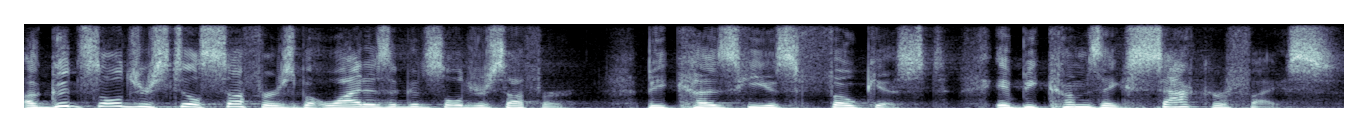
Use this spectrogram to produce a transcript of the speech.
A good soldier still suffers, but why does a good soldier suffer? Because he is focused. It becomes a sacrifice.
